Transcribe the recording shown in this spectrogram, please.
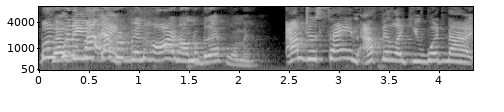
but so when have I think- ever been hard on a black woman I'm just saying, I feel like you would not.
